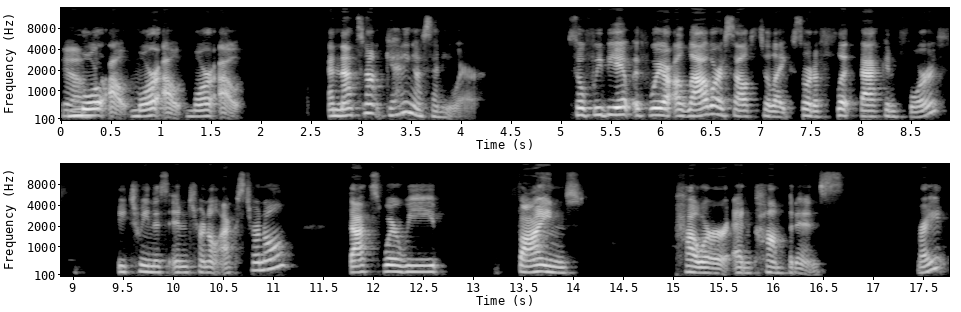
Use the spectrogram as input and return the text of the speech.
yeah. More out, more out, more out. And that's not getting us anywhere. So if we be able, if we allow ourselves to like sort of flip back and forth between this internal external, that's where we find power and confidence. Right?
